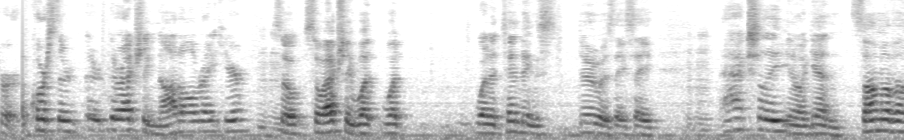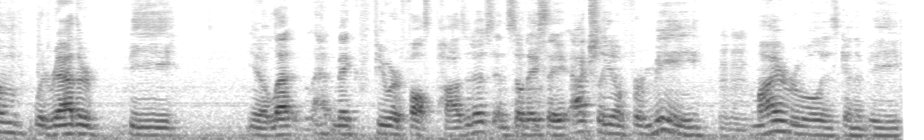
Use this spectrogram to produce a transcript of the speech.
curve. Of course they're they're, they're actually not all right here. Mhm. So so actually what what what attendings do is they say Mhm. actually you know again some of them would rather be you know let make fewer false positives and so they say actually you know for me Mhm. my rule is going to be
